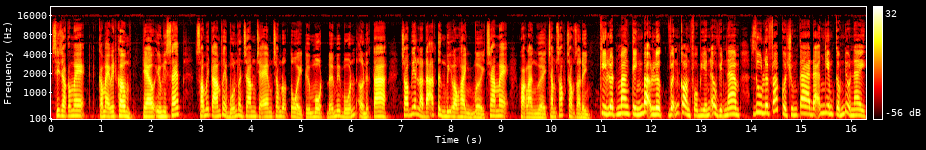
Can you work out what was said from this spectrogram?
Xin chào các mẹ, các mẹ biết không, theo UNICEF, 68,4% trẻ em trong độ tuổi từ 1 đến 14 ở nước ta cho biết là đã từng bị bạo hành bởi cha mẹ hoặc là người chăm sóc trong gia đình. Kỷ luật mang tính bạo lực vẫn còn phổ biến ở Việt Nam, dù luật pháp của chúng ta đã nghiêm cấm điều này.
